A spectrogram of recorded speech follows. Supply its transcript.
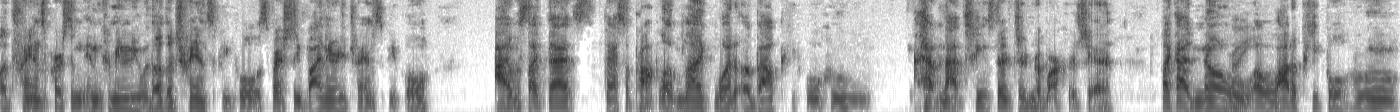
a trans person in community with other trans people, especially binary trans people, I was like, that's that's a problem. Like, what about people who have not changed their gender markers yet? Like, I know Right. a lot of people who,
